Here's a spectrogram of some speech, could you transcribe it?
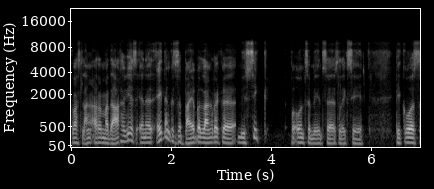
was langarm maar daar gewees en uh, ek dink dit is 'n baie belangrike musiek vir ons mense sal ek sê because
